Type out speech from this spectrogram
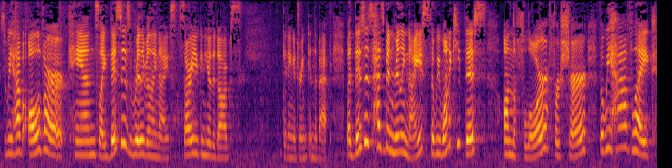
So we have all of our cans. Like this is really, really nice. Sorry you can hear the dogs getting a drink in the back. But this is has been really nice. So we want to keep this on the floor for sure. But we have like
